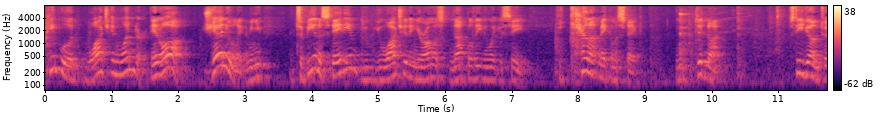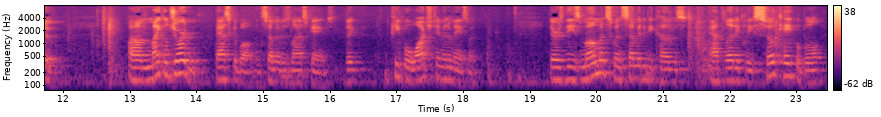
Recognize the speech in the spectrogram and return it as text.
people would watch in wonder, in awe, genuinely. I mean, you, to be in a stadium, you, you watch it and you're almost not believing what you see. He cannot make a mistake. Did not. Steve Young, too. Um, Michael Jordan, basketball, in some of his last games. The, people watched him in amazement. There's these moments when somebody becomes athletically so capable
